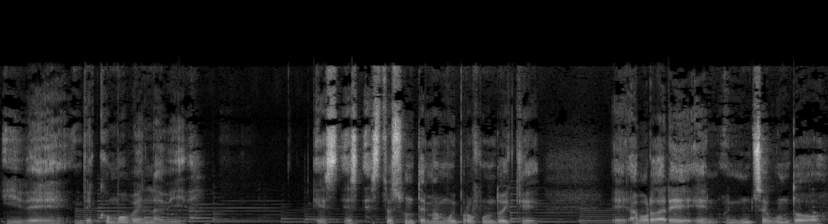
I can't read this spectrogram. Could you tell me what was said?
y de, cómo ven la vida. esto es un tema muy profundo y que eh, abordaré en, un segundo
